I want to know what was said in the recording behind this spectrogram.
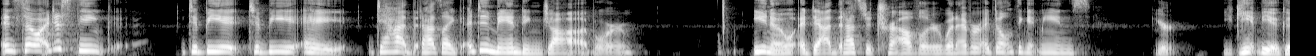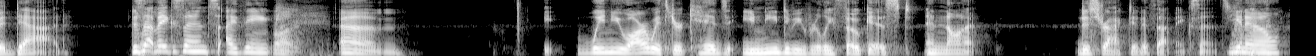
and so I just think to be to be a dad that has like a demanding job or you know, a dad that has to travel or whatever, I don't think it means you're you can't be a good dad. Does that make sense? I think Right. um when you are with your kids, you need to be really focused and not distracted if that makes sense. You know?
